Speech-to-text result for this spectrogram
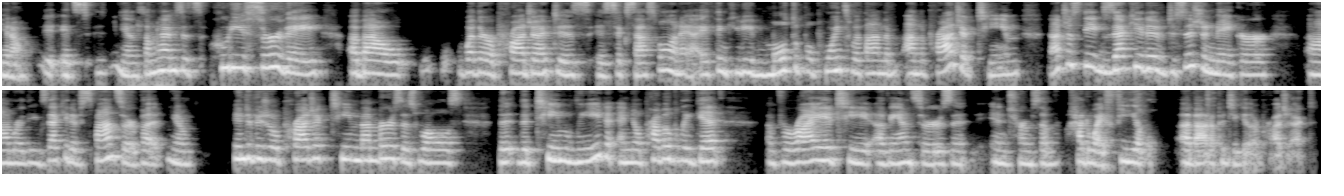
you know it, it's you know sometimes it's who do you survey about whether a project is is successful? And I, I, think you need multiple points with on the on the project team not just the executive decision maker um, or the executive sponsor but you know individual project team members as well as the, the team lead. And you'll probably get a variety of answers in, in terms of how do i feel about a particular project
